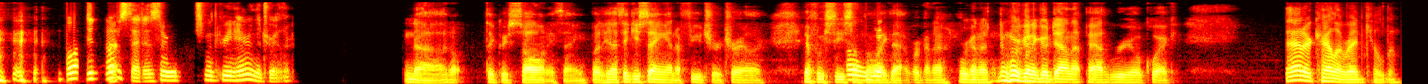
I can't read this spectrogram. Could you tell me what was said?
Well, I didn't notice that. Is there a person with green hair in the trailer? No, I don't think we saw anything, but I think he's saying in a future trailer, if we see Oh, something yeah. like that, we're gonna we're gonna we're gonna go down that path real quick. That or Kylo Ren killed him.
